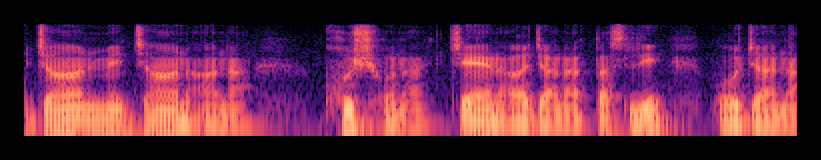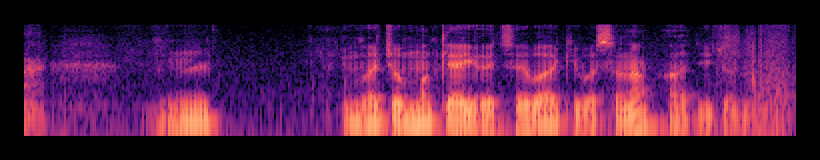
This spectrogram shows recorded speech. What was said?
जान में जान आना खुश होना चैन आ जाना तसली हो जाना बच्चों मकलियाई बाकी वसलम आदि जो नाम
